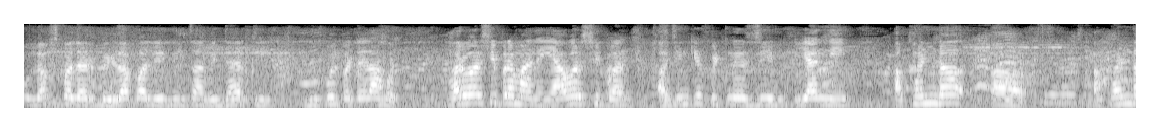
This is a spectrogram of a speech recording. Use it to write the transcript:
पुलक स्कॉलर बिर्ला कॉलेजचा विद्यार्थी विपुल पटेल आहोत. हरवर्षीप्रमाणे यावर्षी पण अजिंक्य फिटनेस जिम यांनी अखंड अ, अखंड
